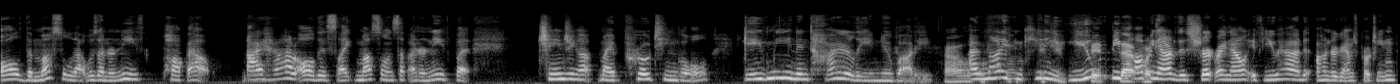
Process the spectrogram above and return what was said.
all the muscle that was underneath pop out. I had all this like muscle and stuff underneath, but changing up my protein goal gave me an entirely new body. How I'm not even kidding you. you You would be popping much- out of this shirt right now if you had 100 grams protein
